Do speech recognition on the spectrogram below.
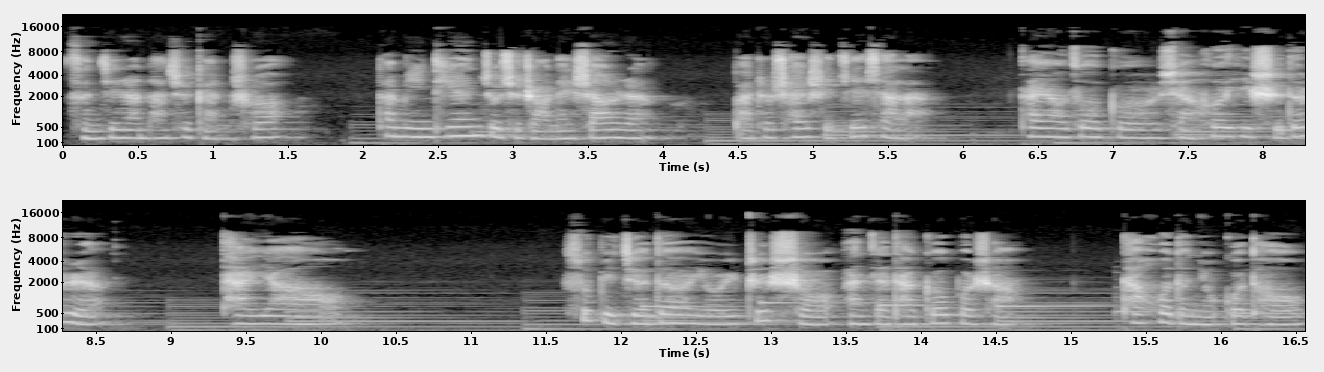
曾经让他去赶车，他明天就去找那商人，把这差事接下来。他要做个显赫一时的人。他要……苏比觉得有一只手按在他胳膊上，他霍地扭过头，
